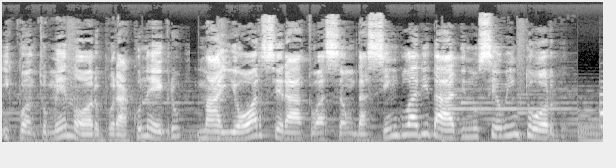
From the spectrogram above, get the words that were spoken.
E quanto menor o buraco negro, maior será a atuação da singularidade no seu entorno.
